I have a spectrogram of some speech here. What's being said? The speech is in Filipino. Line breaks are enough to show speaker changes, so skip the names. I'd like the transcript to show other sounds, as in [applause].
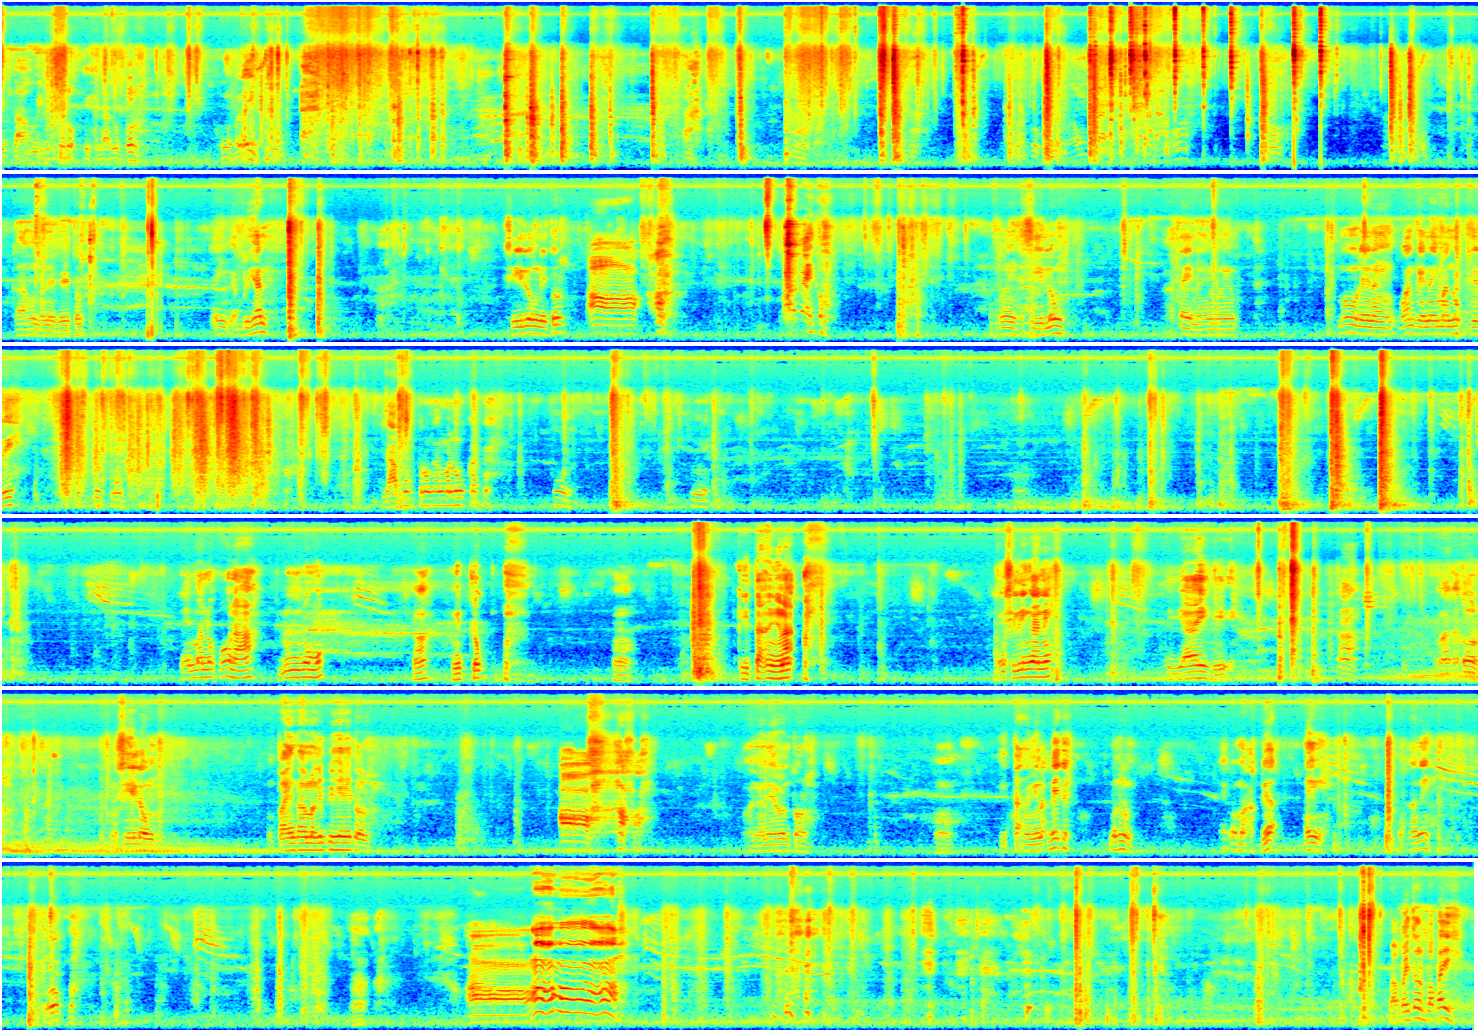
Ay, kahoy yung turok. Di sila luktor. Kung balay. Ah. Ah. Kahon ba niya dito? Ay, abrihan. Silong nito. Ah! Ah! Atay ko. Ay, sa silong. Atay na yung mga... Mo rin ang kuwan kay na yung manok diri. Gusto mo. Labog turong kang manukat ka. Pun. Ini. May manok ko na, lumlum mo. Ha? Ngitlog. Oh. Kita niyo na. Ang silingan ni. Iyay. Ah. Mga kator. Ang silong. Ang pahin tayo malimpihin ito. Ah, ha, ha. Ano na ron to? Oh. Kita na yun na. Di, di. Mulun. Ay, pamaak dia. Ay. Wala ni. Oop. Ah. Ah. [laughs] Babay tol, babay.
